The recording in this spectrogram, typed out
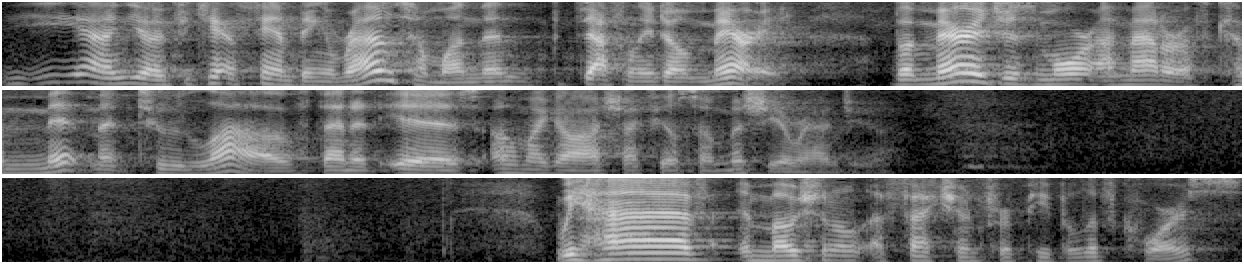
yeah, you know, if you can't stand being around someone, then definitely don't marry. But marriage is more a matter of commitment to love than it is, oh my gosh, I feel so mushy around you. We have emotional affection for people, of course.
